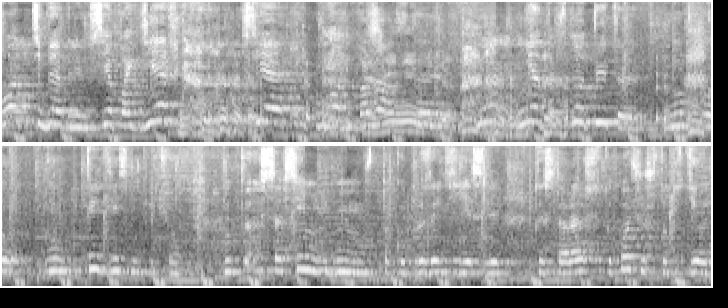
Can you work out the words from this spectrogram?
Вот тебе, блин, все поддержки, все, вот, пожалуйста. Нет, нет, при чем. Вот со всеми людьми может такое произойти, если ты стараешься, ты хочешь что-то сделать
